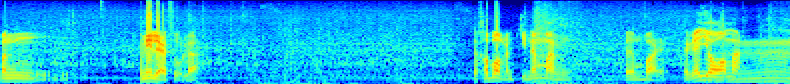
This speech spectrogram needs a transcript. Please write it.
มันอันนี่เหลือศูนย์แล้วแต่เขาบอกมันกินน้ำมันเติมบ่อย แต่ก็ยอมอะม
